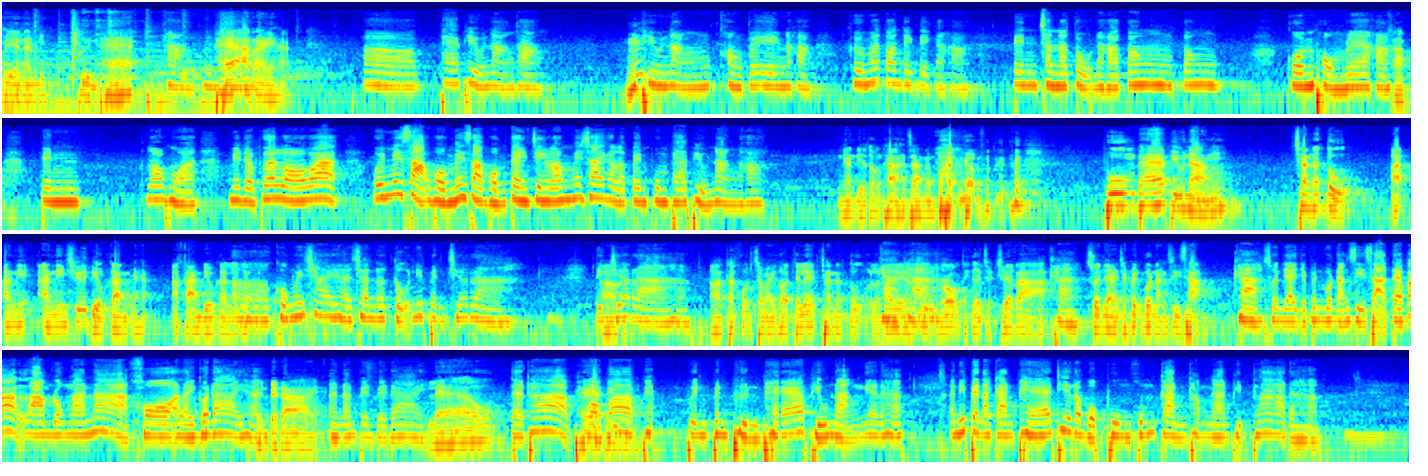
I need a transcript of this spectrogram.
เวียนั้นมีผื่นแพ้ ค่ะผื่นแพ้อะไรฮะเอ่อแพ้ผิวหนังค่ะ หึ ผิวหนังของตัวเองนะคะ คือเมื่อตอนเด็กๆอะค่ะ เป็นชนตุนะคะ ต้องต้องโกนผมเลยอะค่ะ ครับ เป็นรอบหัว มีแต่เพื่อนล้อว่า อุ้ยไม่สระผมไม่สระผมแต่จริงๆแล้วไม่ใช่ค่ะเราเป็นภูมิแพ้ผิวหนังอะค่ะ งั้นเดี๋ยวต้องถามอาจารย์น้ำไปครับ ภูมิแพ้ผิวหนัง ชนตุ อะอันนี้อันนี้ชื่อเดียวกันไหมฮะอาการเดียวกันหรือเปล่าคเอ่รัอบคงไม่ใช่ค่ะชันตุนี่เป็นเชื้อรา ติดอ่า เชื้อราค่ะ อ่าถ้าคนสมัยก่อนจะเรียกชนตุแล้วก็ค่ะเรียกค่ะคือโรคที่เกิดจากเชื้อรา ค่ะ ส่วนใหญ่จะเป็นบนหนังศีรษะค่ะ ส่วนใหญ่จะเป็นบนหนังศีรษะ แต่ว่าลามลงมาหน้าคออะไรก็ได้ค่ะเป็นไปได้ อันนั้นเป็นไปได้ แล้ว แต่ถ้าแพ้บอกว่าผิวหนัง แพ้เป็นเป็นผื่นแพ้ผิวหนังเนี่ยนะคะอันนี้เป็นอาการแพ้ที่ระบบภูมิคุ้มกันทำงานผิดพลาดอะค่ะ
